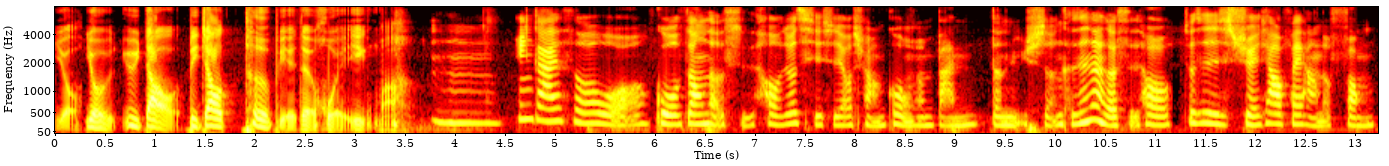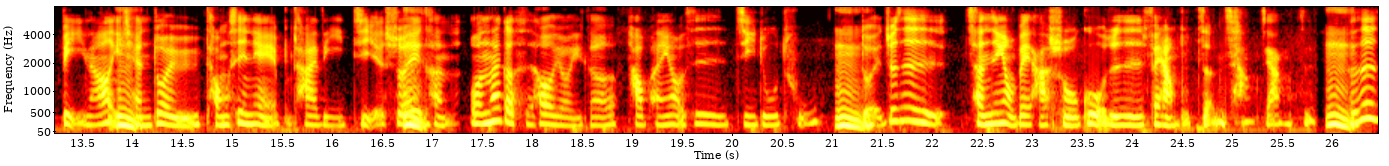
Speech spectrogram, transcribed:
友，有遇到比较特别的回应吗？嗯，应该说，我国中的时候就其实有喜欢过我们班的女生，可是那个时候就是学校非常的封闭，然后以前对于同性恋也不太理解，所以可能我那个时候有一个好朋友是基督徒，嗯，对，就是曾经有被他说过，就是非常不正常这样子。嗯可是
